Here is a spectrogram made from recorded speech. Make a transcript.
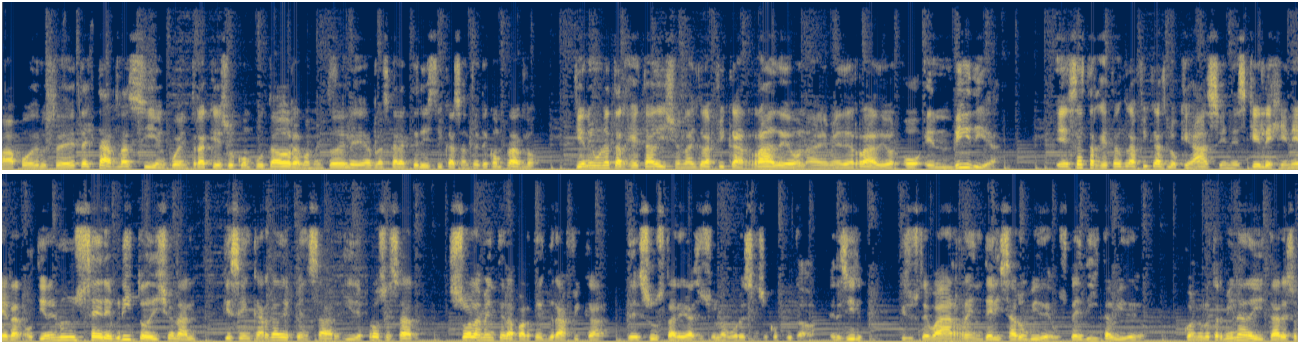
Va a poder usted detectarlas si encuentra que su computador al momento de leer las características antes de comprarlo tiene una tarjeta adicional gráfica Radeon, AMD Radeon o Nvidia estas tarjetas gráficas lo que hacen es que le generan o tienen un cerebrito adicional que se encarga de pensar y de procesar solamente la parte gráfica de sus tareas y sus labores en su computador. Es decir, que si usted va a renderizar un video, usted edita video, cuando lo termina de editar eso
